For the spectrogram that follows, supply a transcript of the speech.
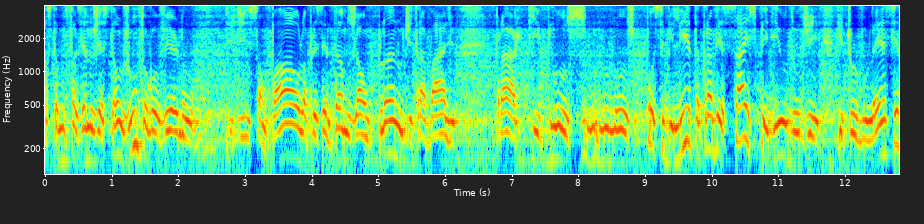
Nós estamos fazendo gestão junto ao governo de São Paulo, apresentamos já um plano de trabalho para que nos, nos, possibilita atravessar esse período de, de turbulência,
